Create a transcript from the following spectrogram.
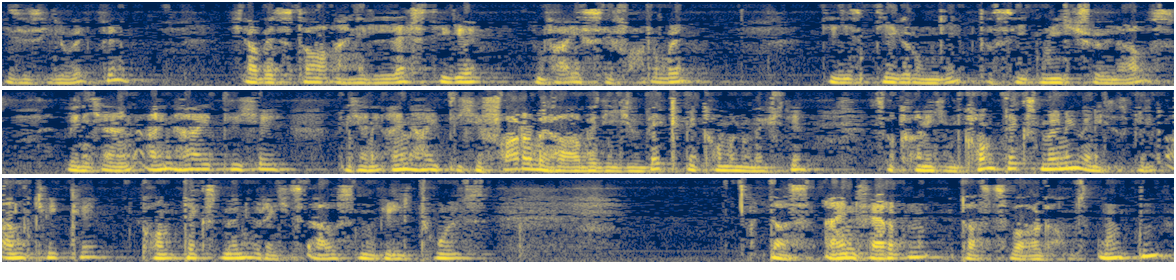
diese Silhouette. Ich habe jetzt da eine lästige weiße Farbe, die diesen Tiger umgibt. Das sieht nicht schön aus. Wenn ich, eine einheitliche, wenn ich eine einheitliche Farbe habe, die ich wegbekommen möchte, so kann ich im Kontextmenü, wenn ich das Bild anklicke, Kontextmenü, rechts außen, Bildtools, das einfärben, das zwar ganz unten,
